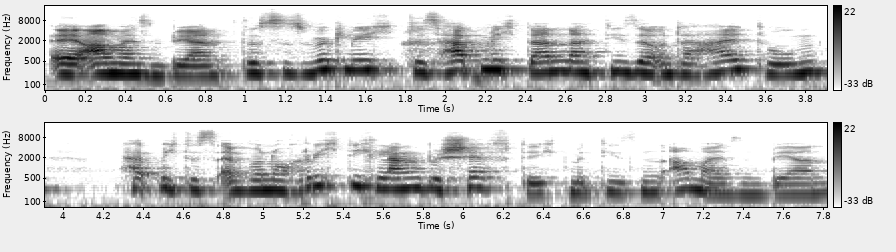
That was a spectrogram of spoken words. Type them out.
äh, Ameisenbären? Das ist wirklich, das hat mich dann nach dieser Unterhaltung, hat mich das einfach noch richtig lang beschäftigt mit diesen Ameisenbären.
